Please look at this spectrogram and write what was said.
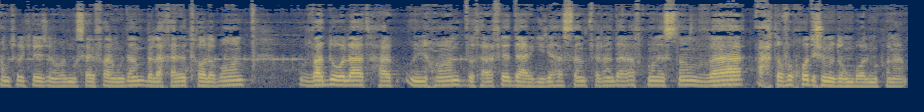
همطور که جناب موسوی فرمودم بالاخره طالبان و دولت هر اینها هم دو طرف درگیری هستن فعلا در افغانستان و اهداف خودشون رو دنبال می‌کنن.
